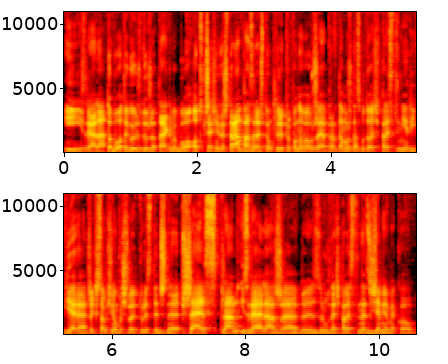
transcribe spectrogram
i Izraela, to było tego już dużo, tak? Bo było od wcześniej też Trumpa zresztą, który proponował, że, prawda, można zbudować w Palestynie rivierę, przekształcić ją w ośrodek turystyczny, przez plan Izraela, żeby zrównać Palestynę z ziemią jako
